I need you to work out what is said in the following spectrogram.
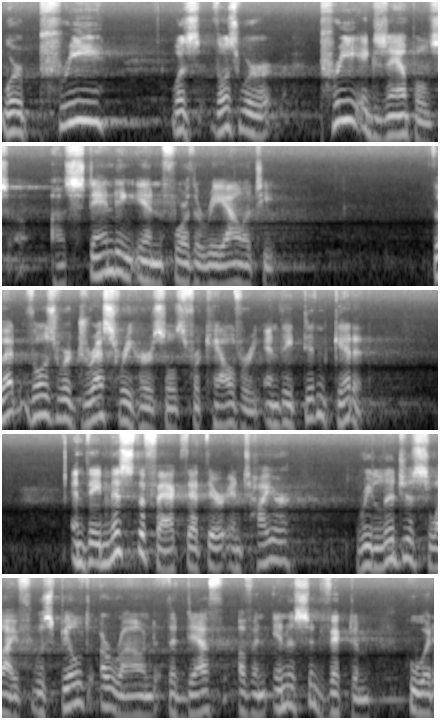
were pre, was, those were pre examples uh, standing in for the reality that, those were dress rehearsals for Calvary, and they didn't get it. And they missed the fact that their entire religious life was built around the death of an innocent victim who would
